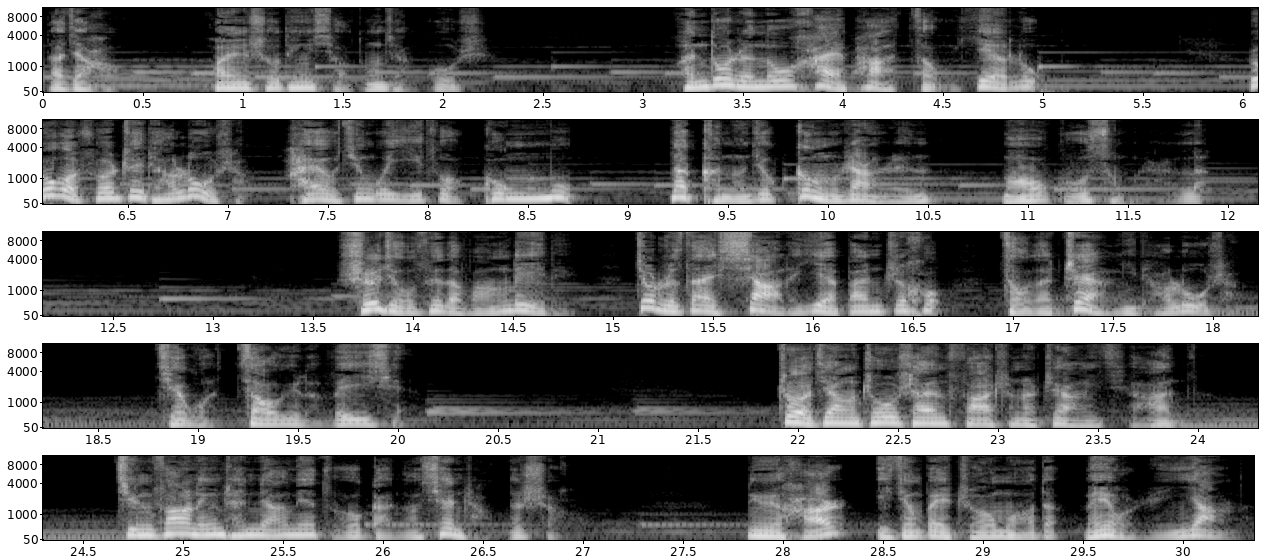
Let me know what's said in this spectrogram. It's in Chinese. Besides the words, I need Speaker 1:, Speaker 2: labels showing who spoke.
Speaker 1: 大家好，欢迎收听小东讲故事。很多人都害怕走夜路，如果说这条路上还要经过一座公墓，那可能就更让人毛骨悚然了。十九岁的王丽丽就是在下了夜班之后，走在这样一条路上，结果遭遇了危险。浙江舟山发生了这样一起案子，警方凌晨两点左右赶到现场的时候。女孩已经被折磨的没有人样了，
